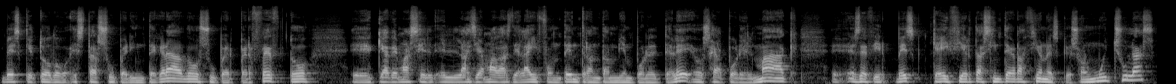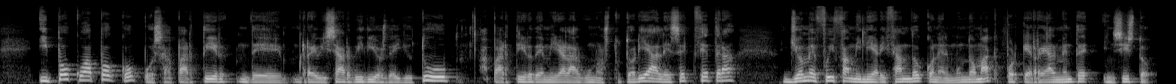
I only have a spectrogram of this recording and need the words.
ves que todo está súper integrado, súper perfecto, eh, que además las llamadas del iPhone te entran también por el tele, o sea, por el Mac, eh, es decir, ves que hay ciertas integraciones que son muy chulas y poco a poco, pues a partir de revisar vídeos de YouTube, a partir de mirar algunos tutoriales, etcétera, yo me fui familiarizando con el mundo Mac porque realmente, insisto,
